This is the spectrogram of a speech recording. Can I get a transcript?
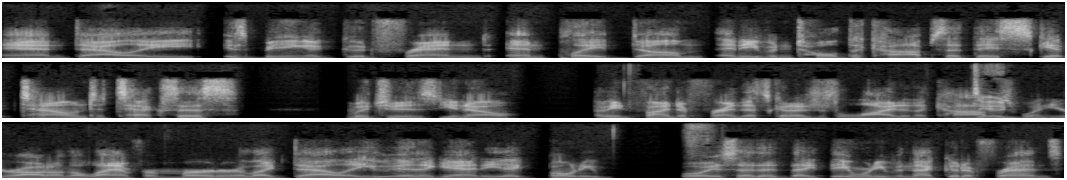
And Dally is being a good friend and played dumb and even told the cops that they skipped town to Texas, which is, you know, I mean, find a friend that's going to just lie to the cops Dude. when you're out on the lam for murder, like Dally. And again, he, like Pony Boy said that like they weren't even that good of friends,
